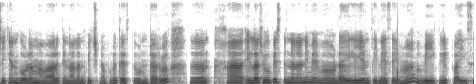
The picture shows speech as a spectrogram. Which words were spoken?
చికెన్ కూడా మా వారు తినాలనిపించినప్పుడు తెస్తూ ఉంటారు. ఇలా చూపిస్తున్నానని మేము డైలీ ఏం తినేసేము. వీక్లీ ట్వైస్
